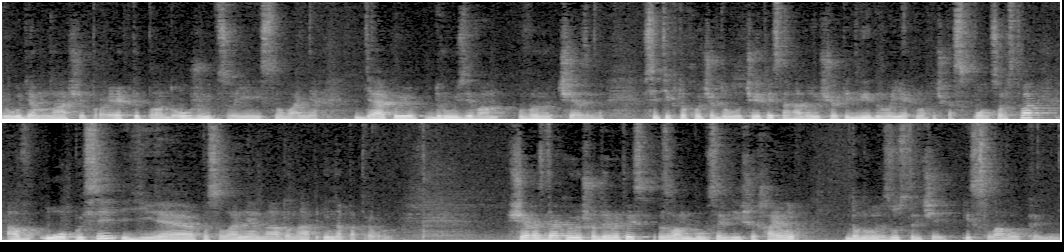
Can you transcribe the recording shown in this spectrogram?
людям наші проекти продовжують своє існування. Дякую, друзі, вам величезне. Всі ті, хто хоче долучитись, нагадую, що під відео є кнопочка спонсорства, а в описі є посилання на донат і на Patreon. Ще раз дякую, що дивитесь. З вами був Сергій Шихайлов. До нових зустрічей і слава Україні!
